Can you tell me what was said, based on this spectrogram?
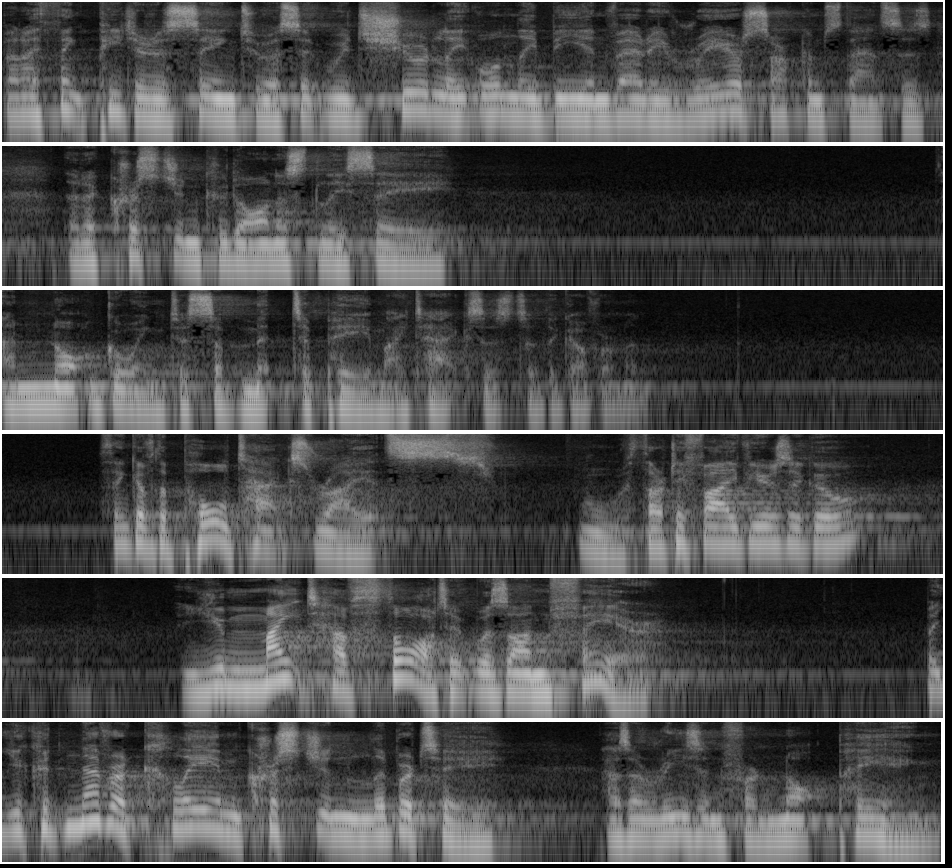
But I think Peter is saying to us it would surely only be in very rare circumstances that a Christian could honestly say, I'm not going to submit to pay my taxes to the government. Think of the poll tax riots ooh, 35 years ago. You might have thought it was unfair, but you could never claim Christian liberty as a reason for not paying.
